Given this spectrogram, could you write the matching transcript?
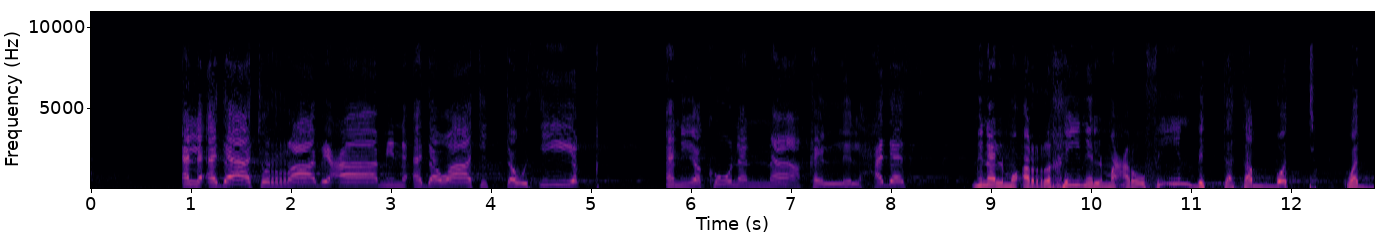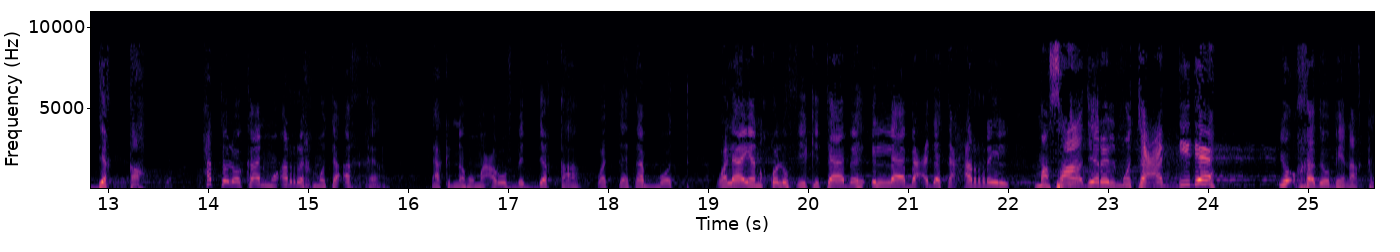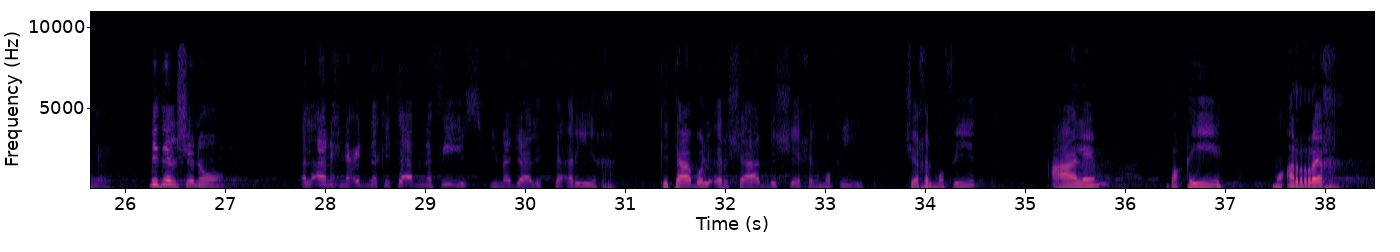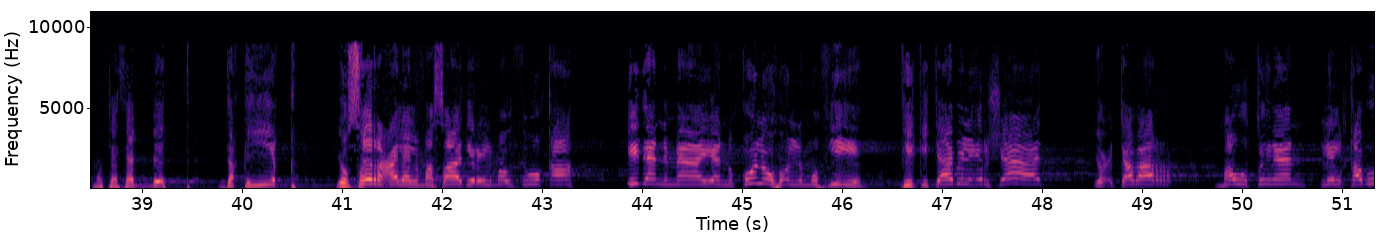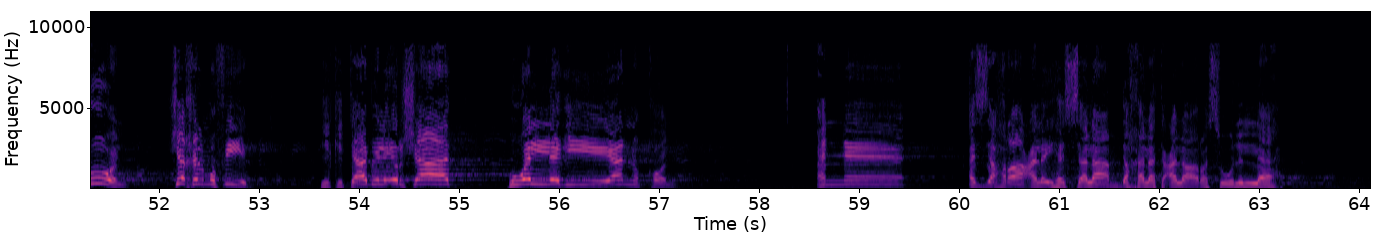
الأداة الرابعة من أدوات التوثيق أن يكون الناقل للحدث من المؤرخين المعروفين بالتثبت والدقة. حتى لو كان مؤرخ متأخر لكنه معروف بالدقة والتثبت ولا ينقل في كتابه إلا بعد تحري المصادر المتعددة يؤخذ بنقله. مثل شنو؟ الآن إحنا عندنا كتاب نفيس في مجال التأريخ كتاب الإرشاد للشيخ المفيد. الشيخ المفيد عالم فقيه مؤرخ متثبت دقيق يصر على المصادر الموثوقة اذا ما ينقله المفيد في كتاب الإرشاد يعتبر موطنا للقبول. شيخ المفيد في كتاب الإرشاد هو الذي ينقل أن الزهراء عليه السلام دخلت على رسول الله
